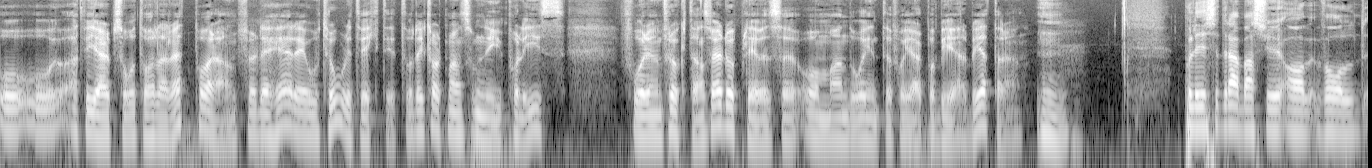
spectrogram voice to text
och, och, att vi hjälps åt att hålla rätt på varandra. För det här är otroligt viktigt. Och det är klart man som ny polis får en fruktansvärd upplevelse om man då inte får hjälp att bearbeta den. Mm. Poliser drabbas ju av våld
